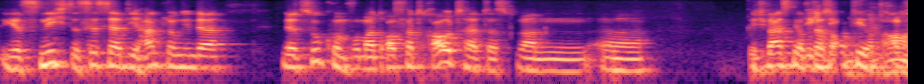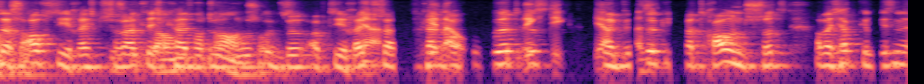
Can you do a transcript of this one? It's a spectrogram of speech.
jetzt nicht. Es ist ja die Handlung in der, in der Zukunft, wo man darauf vertraut hat, dass man äh, ich weiß nicht, ob das auch die, ob das auch die Rechtsstaatlichkeit, ob die Rechtsstaatlichkeit ja, genau, auch berührt richtig. ist. Ja, also, wirklich Vertrauensschutz. Aber ich habe gelesen,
